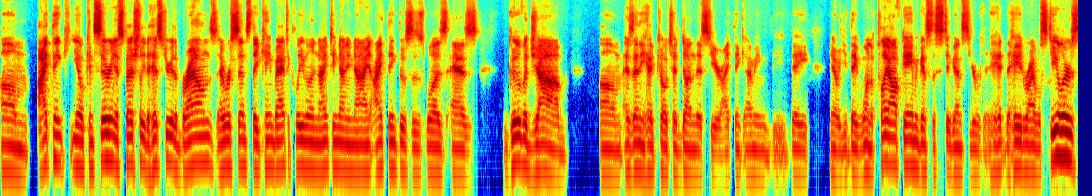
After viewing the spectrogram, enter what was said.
Um, I think, you know, considering especially the history of the Browns ever since they came back to Cleveland in 1999, I think this is, was as good of a job um, as any head coach had done this year. I think, I mean, they, you know, they won a playoff game against the against your the Hated rival Steelers.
